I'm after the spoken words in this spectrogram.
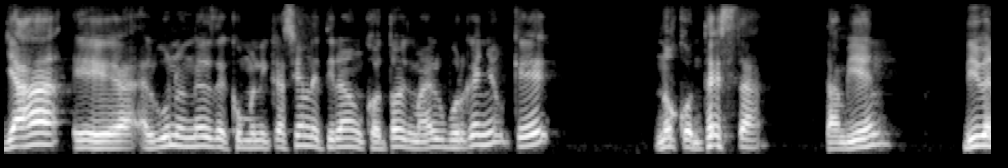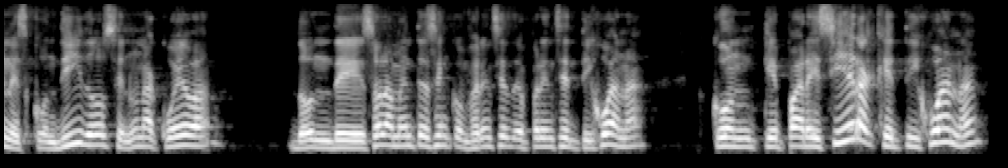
Ya eh, algunos medios de comunicación le tiraron con todo Ismael Burgueño, que no contesta también. Viven escondidos en una cueva donde solamente hacen conferencias de prensa en Tijuana, con que pareciera que Tijuana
